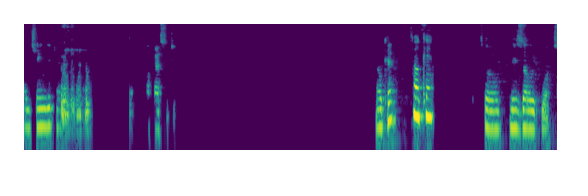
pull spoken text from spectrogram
I'll change it and opacity okay? Okay. so this is how it works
